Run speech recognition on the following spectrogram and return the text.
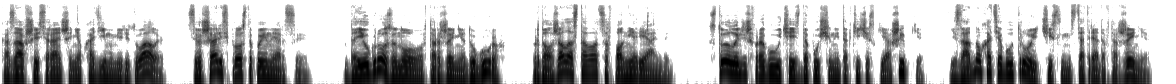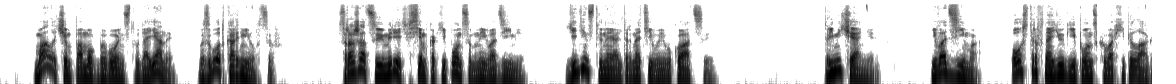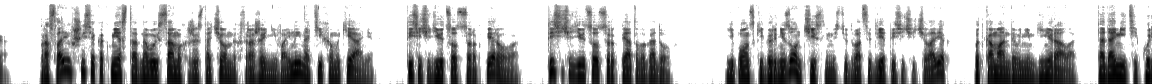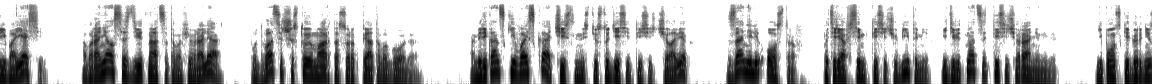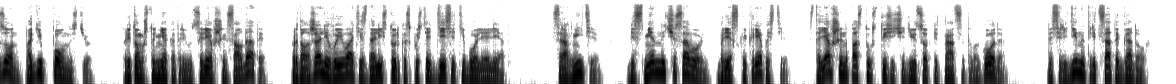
Казавшиеся раньше необходимыми ритуалы совершались просто по инерции. Да и угроза нового вторжения дугуров продолжала оставаться вполне реальной. Стоило лишь врагу учесть допущенные тактические ошибки и заодно хотя бы утроить численность отряда вторжения, мало чем помог бы воинству Даяны взвод корниловцев. Сражаться и умереть всем как японцам на Ивадзиме – единственная альтернатива эвакуации. Примечание. Ивадзима – остров на юге японского архипелага, прославившийся как место одного из самых ожесточенных сражений войны на Тихом океане 1941-1945 годов. Японский гарнизон численностью 22 тысячи человек под командованием генерала Тадамити Курибаяси оборонялся с 19 февраля по 26 марта 45 года. Американские войска численностью 110 тысяч человек заняли остров, потеряв 7 тысяч убитыми и 19 тысяч ранеными. Японский гарнизон погиб полностью, при том, что некоторые уцелевшие солдаты продолжали воевать и сдались только спустя 10 и более лет. Сравните бессменный часовой Брестской крепости, стоявший на посту с 1915 года до середины 30-х годов.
